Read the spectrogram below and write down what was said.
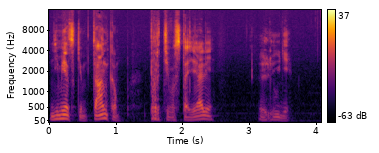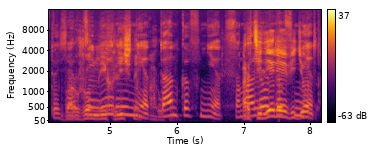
немецким танкам противостояли люди. То есть вооруженные их личным нет, оружием. танков нет, самолетов артиллерия ведет, нет.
